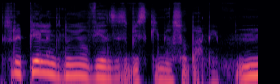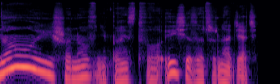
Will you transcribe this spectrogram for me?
które pielęgnują więzy z bliskimi osobami. No i szanowni Państwo, i się zaczyna dziać.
